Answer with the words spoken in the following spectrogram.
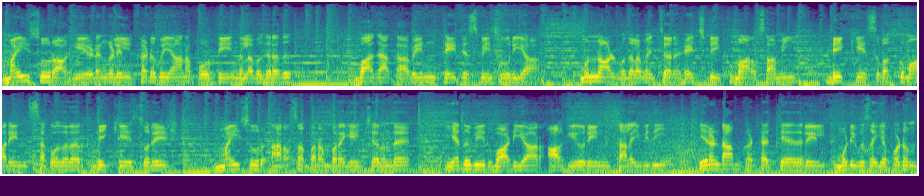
மைசூர் ஆகிய இடங்களில் கடுமையான போட்டி நிலவுகிறது. பாஜகவின் தேஜஸ்வி சூர்யா முன்னாள் முதலமைச்சர் H D. Kumaraswamy D. K. சிவக்குமாரின் சகோதரர் டி. கே. சுரேஷ் மைசூர் அரச பரம்பரையைச் சேர்ந்த யதுவீர் வாடியார் ஆகியோரின் தலைவிதி இரண்டாம் கட்ட தேர்தலில் முடிவு செய்யப்படும்.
